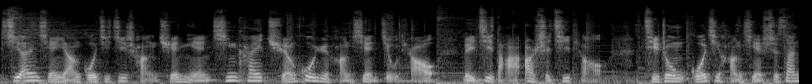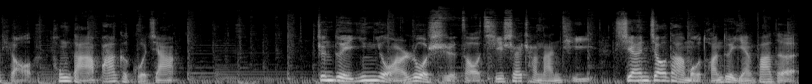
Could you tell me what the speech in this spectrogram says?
西安咸阳国际机场全年新开全货运航线九条，累计达二十七条，其中国际航线十三条，通达八个国家。针对婴幼儿弱视早期筛查难题，西安交大某团队研发的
